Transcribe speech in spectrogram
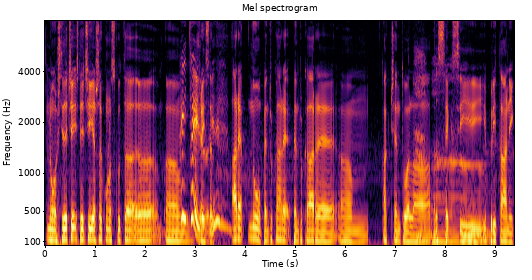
Nu, știi de ce, știi de ce e așa cunoscută uh, um, Că e Tracer. Tracer? e- Are, nu, pentru că are, pentru că are um, accentul ăla Ah. sexy britanic.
